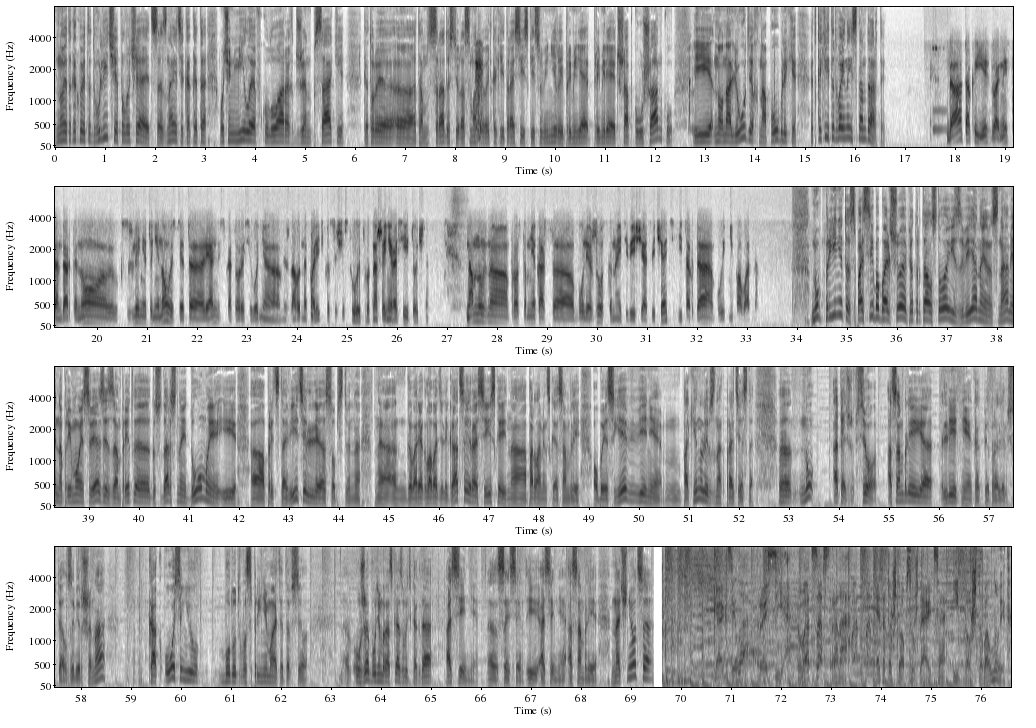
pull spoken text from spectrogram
Ну, это какое-то двуличие получается. Знаете, как это очень милая в кулуарах Джен Псаки, которая э, там с радостью рассматривает какие-то российские сувениры и примеряет, примеряет шапку-ушанку. И, но на людях, на публике, это какие-то двойные стандарты. Да, так и есть двойные стандарты. Но, к сожалению, это не новость, это реальность, в которой сегодня международная политика существует. В отношении России точно. Нам нужно просто, мне кажется, более жестко на эти вещи отвечать, и тогда будет неповадно. Ну, принято. Спасибо большое. Петр Толстой из Вены с нами на прямой связи, зампред э, Государственной Думы и э, представитель, собственно э, говоря, глава делегации российской на парламентской ассамблее ОБСЕ в Вене покинули в знак протеста. Э, ну, опять же, все, ассамблея летняя, как Петр Олегович сказал, завершена. Как осенью будут воспринимать это все, уже будем рассказывать, когда осенняя э, сессия и осенняя ассамблея начнется. Как дела, Россия? Ватсап-страна! Это то, что обсуждается и то, что волнует.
